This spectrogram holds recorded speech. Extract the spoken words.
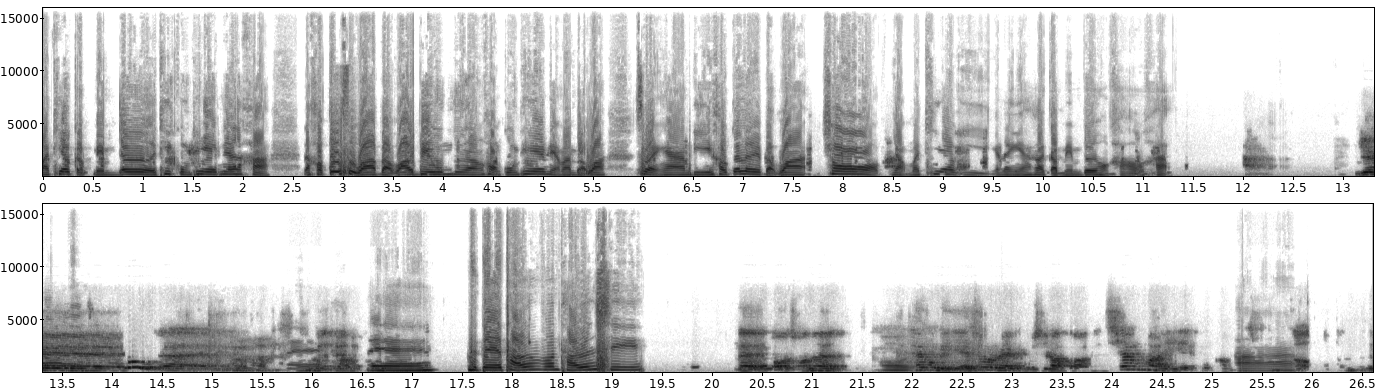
มาเที่ยวกับเมมเบอร์ที่กรุงเทพเนี่ยแหละค่ะ แล้วเขาก็รู้สึกว่าแบบว่าวิวเมืองของกรุงเทพเนี่ยมันแบบว่าสวยงามดีเขาก็เลยแบบว่าชอบอยากมาเที่ยวอีกอะไรเงี้ยค่ะ กับเมมเบอร์ของเขาค่ะ 예. 네. เดเดท ารุนบุนทารุนชี 네, 어, 저는 어, 태국의 예술의 도시라고 하는 치앙마이에 꼭 가고 อ่า 싶습니다.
